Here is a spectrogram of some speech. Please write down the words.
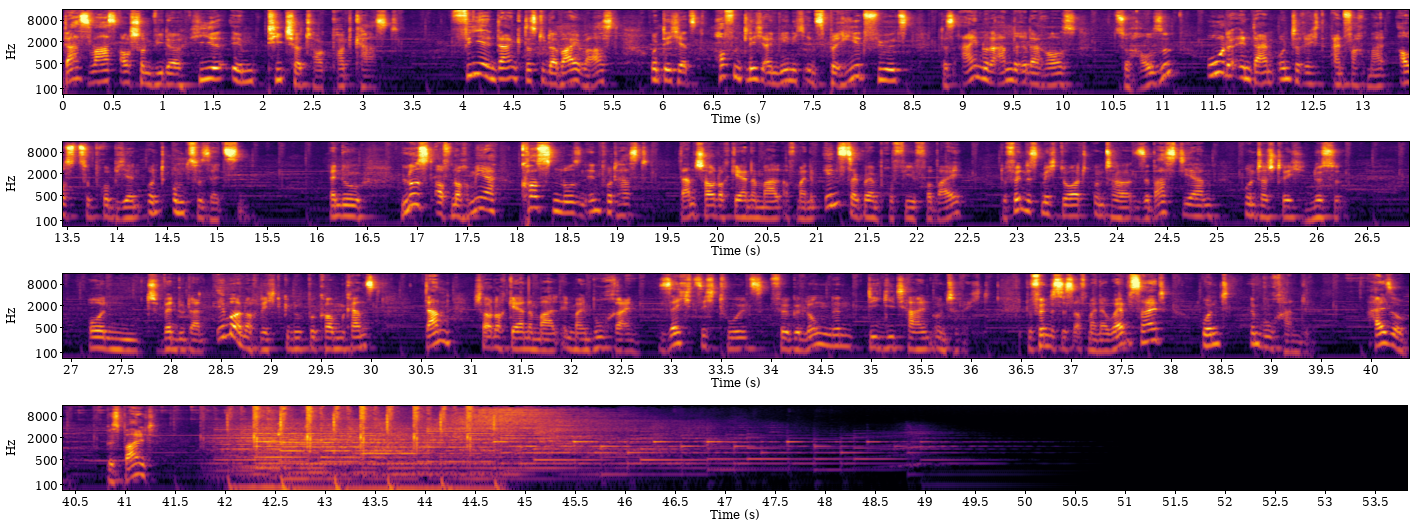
Das war's auch schon wieder hier im Teacher Talk Podcast. Vielen Dank, dass du dabei warst und dich jetzt hoffentlich ein wenig inspiriert fühlst, das ein oder andere daraus zu Hause oder in deinem Unterricht einfach mal auszuprobieren und umzusetzen. Wenn du Lust auf noch mehr kostenlosen Input hast, dann schau doch gerne mal auf meinem Instagram-Profil vorbei. Du findest mich dort unter Sebastian-Nüsse. Und wenn du dann immer noch nicht genug bekommen kannst, dann schau doch gerne mal in mein Buch rein. 60 Tools für gelungenen digitalen Unterricht. Du findest es auf meiner Website und im Buchhandel. Also, bis bald!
